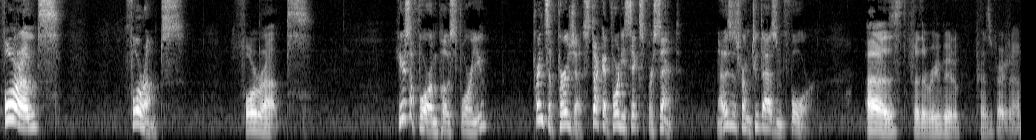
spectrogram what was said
Forums, Forums. forums. Here's a forum post for you. Prince of Persia, stuck at 46%. Now, this is from 2004. Oh, this is for the reboot of Prince of Persia.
